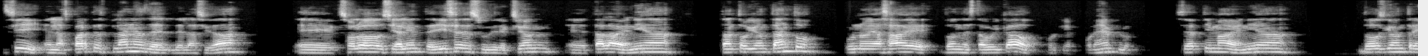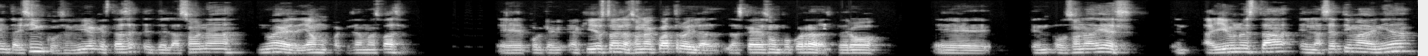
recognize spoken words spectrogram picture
Sí, en las partes planas de, la ciudad, eh, solo si alguien te dice su dirección, eh, tal avenida, tanto guion tanto, uno ya sabe dónde está ubicado. Porque, por ejemplo, séptima avenida 2-35, significa que estás de la zona 9, digamos, para que sea más fácil. Eh, porque aquí yo estoy en la zona 4 y las calles son un poco raras, pero eh, en, o zona 10, ahí uno está en la séptima avenida,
